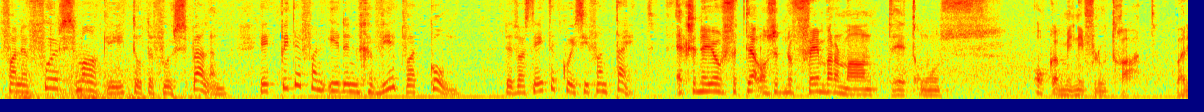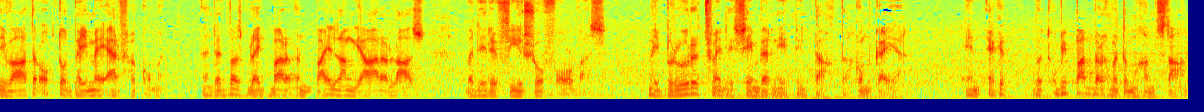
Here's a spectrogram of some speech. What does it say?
Van 'n voorsmaakie tot 'n voorspelling het Pieter van Eden geweet wat kom. Dit was net 'n kwessie van tyd. Ek sê nou jou vertel ons het November maand het ons ook 'n mini vloed gehad waar die water ook tot by my erf gekom het. En dit was blykbaar in baie lang jare laas wat die rivier so vol was. My broer het van Desember 1980 kom kuier en ek het op die padbrug met hom gaan staan.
